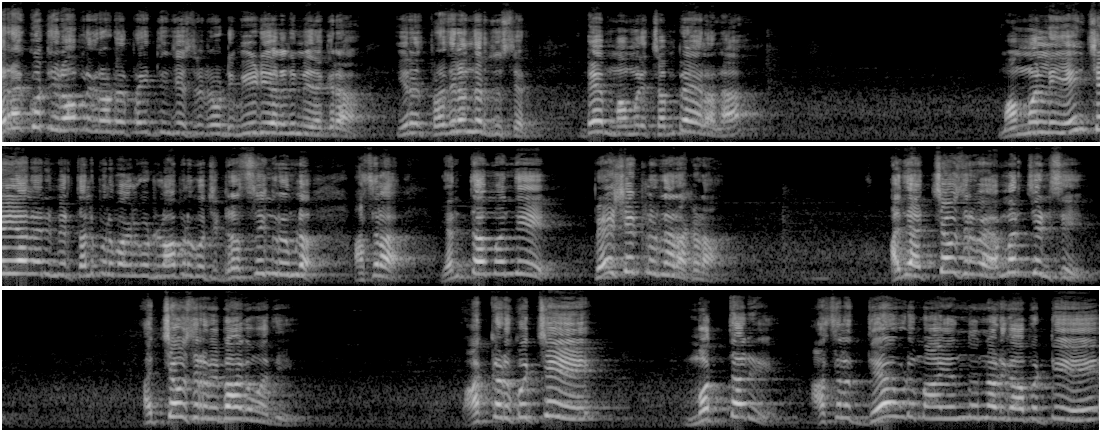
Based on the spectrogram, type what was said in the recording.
ఎరగొట్టి లోపలికి రావడానికి ప్రయత్నం చేసినటువంటి వీడియోలని మీ దగ్గర ఈరోజు ప్రజలందరూ చూశారు. అంటే మమ్మల్ని చంపేయాలనా? మమ్మల్ని ఏం చేయాలని మీరు తలుపులు పగలగొట్టి లోపలికి వచ్చి డ్రెస్సింగ్ రూమ్లో అసలు ఎంతమంది పేషెంట్లు ఉన్నారు అక్కడ? అది అత్యవసర ఎమర్జెన్సీ. అత్యవసర విభాగం అది. అక్కడికి వచ్చి మొత్తాన్ని అసలు దేవుడు మా ఎందున్నాడు కాబట్టి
